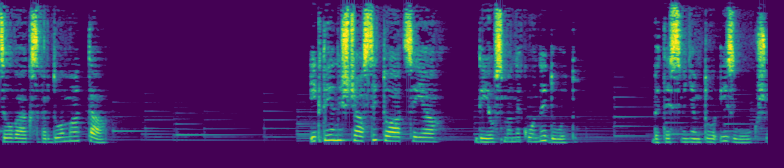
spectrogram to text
cilvēks var domāt tā: ikdienišķā situācijā Dievs man neko nedotu, bet es viņam to izlūkšu.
